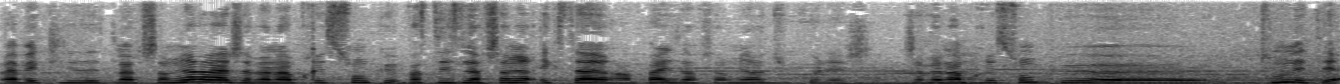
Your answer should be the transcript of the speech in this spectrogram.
avec les infirmières, là, j'avais l'impression que. Enfin, c'était des infirmières extérieures, hein, pas les infirmières du collège. J'avais l'impression que tout le monde était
